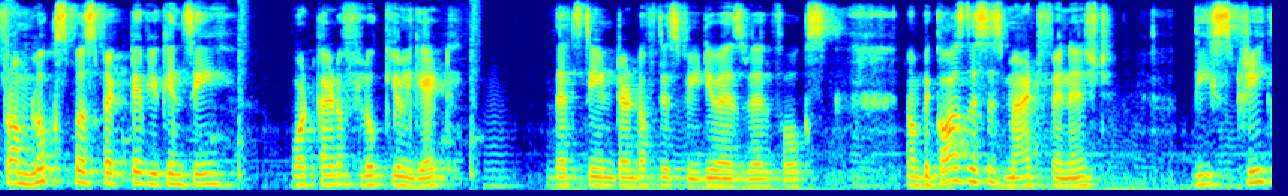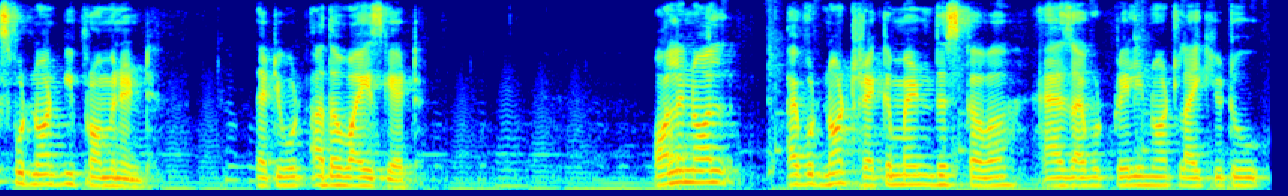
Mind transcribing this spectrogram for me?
From looks perspective you can see what kind of look you'll get. That's the intent of this video as well folks. Now because this is matte finished these streaks would not be prominent that you would otherwise get. All in all I would not recommend this cover as I would really not like you to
